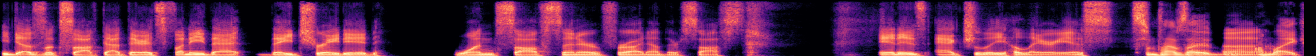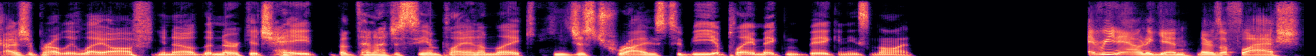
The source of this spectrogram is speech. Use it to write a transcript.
He does look soft out there. It's funny that they traded one soft center for another soft center. It is actually hilarious. Sometimes I, Uh, I'm like, I should probably lay off, you know, the Nurkic hate. But then I just see him play and I'm like, he just tries to be a playmaking big and he's not. Every now and again, there's a flash.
